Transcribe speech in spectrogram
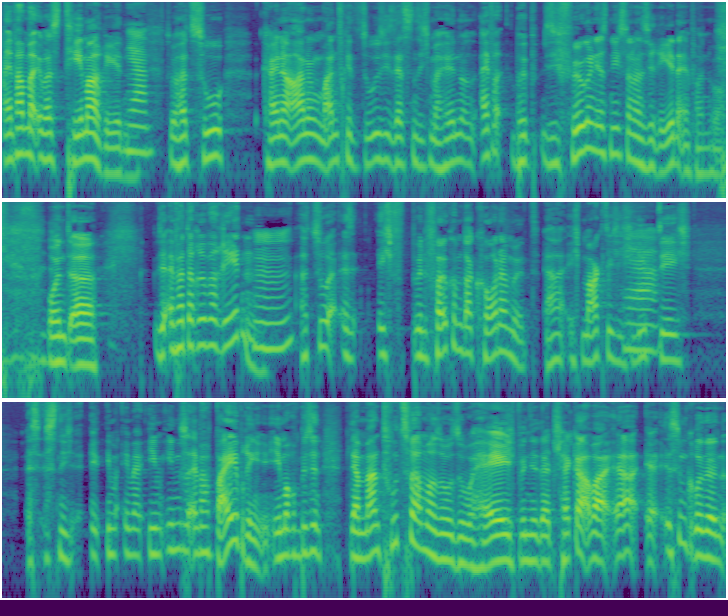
einfach mal über das Thema reden. Ja. So hört zu, keine Ahnung, Manfred, Susi setzen sich mal hin und einfach, sie vögeln jetzt nicht, sondern sie reden einfach nur. und äh, einfach darüber reden. Mhm. Hör zu, äh, ich bin vollkommen d'accord damit. Ja, ich mag dich, ich Ja. liebe dich. Es ist nicht, ihm, ihm, ihm, ihm das einfach beibringen, ihm auch ein bisschen, der Mann tut zwar immer so, so, hey, ich bin hier der Checker, aber er, er ist im Grunde ein,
